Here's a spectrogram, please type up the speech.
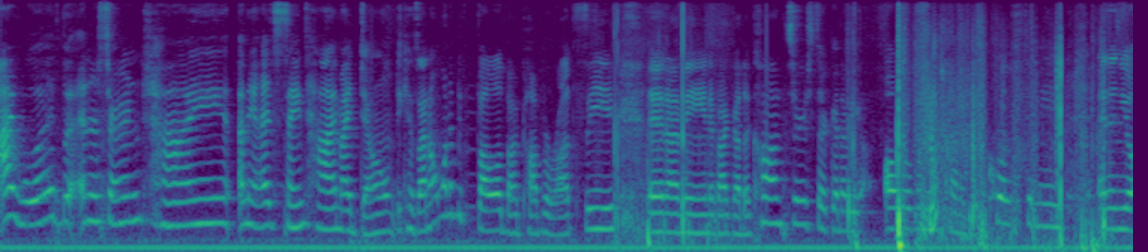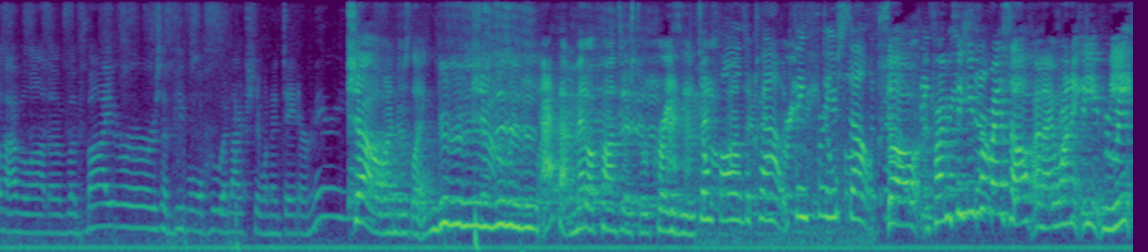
I would, but in a certain time, I mean, at the same time, I don't because I don't want to be followed by paparazzi. And I mean, if I go to concerts, they're gonna be all over me trying to get close to me, and then you'll have a lot of admirers and people who would actually want to date or marry. you. Show and just like. I thought metal concerts were crazy. Don't follow the crowd. Think for yourself. So if I'm thinking for myself and I want to eat meat,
